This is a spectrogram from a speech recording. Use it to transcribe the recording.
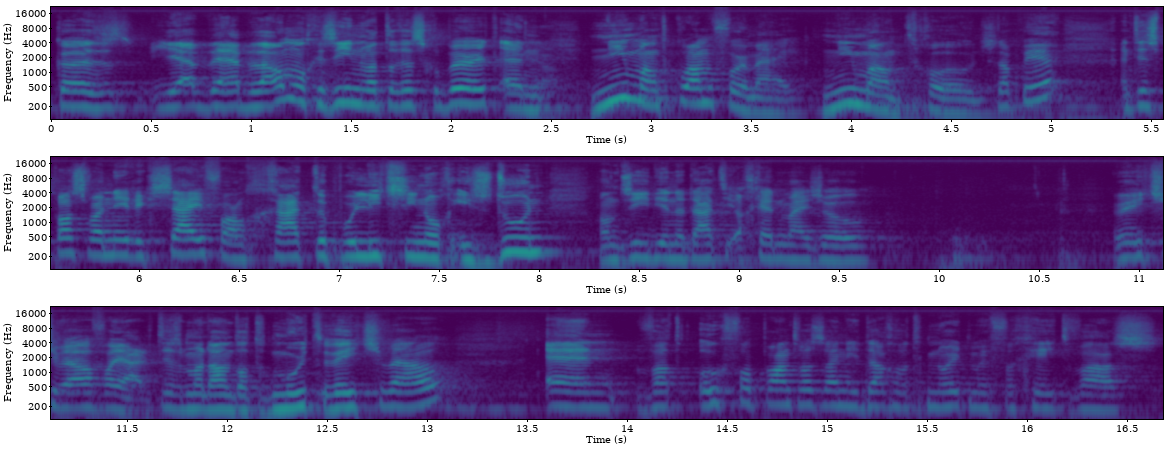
Because ja, we hebben allemaal gezien wat er is gebeurd en niemand kwam voor mij. Niemand gewoon, snap je? En het is pas wanneer ik zei van, gaat de politie nog iets doen? Dan zie je inderdaad die agent mij zo... Weet je wel, van ja, het is maar dan dat het moet, weet je wel. En wat ook frappant was aan die dag, wat ik nooit meer vergeet, was...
